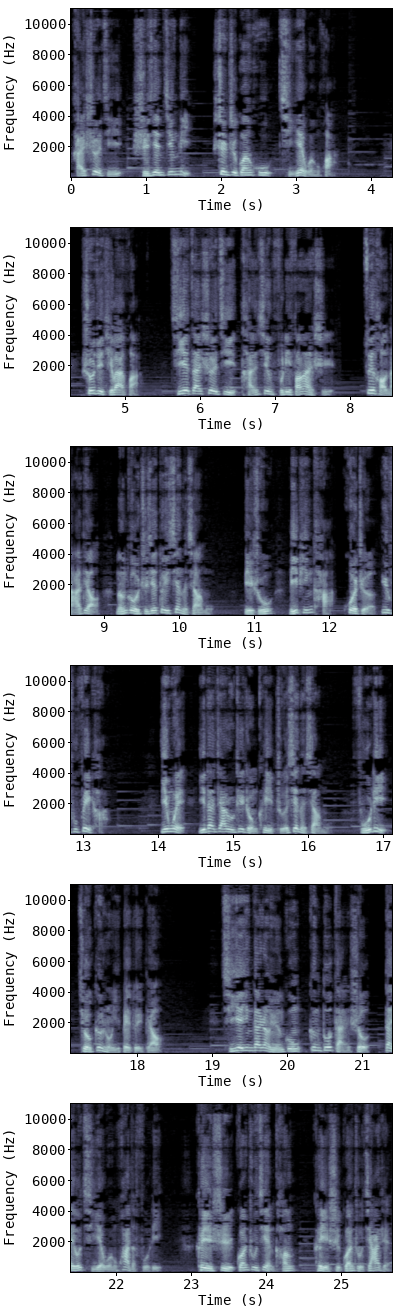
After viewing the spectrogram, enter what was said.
还涉及时间精力，甚至关乎企业文化。说句题外话，企业在设计弹性福利方案时，最好拿掉能够直接兑现的项目，比如礼品卡或者预付费卡。因为一旦加入这种可以折现的项目，福利就更容易被对标。企业应该让员工更多感受带有企业文化的福利，可以是关注健康，可以是关注家人。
